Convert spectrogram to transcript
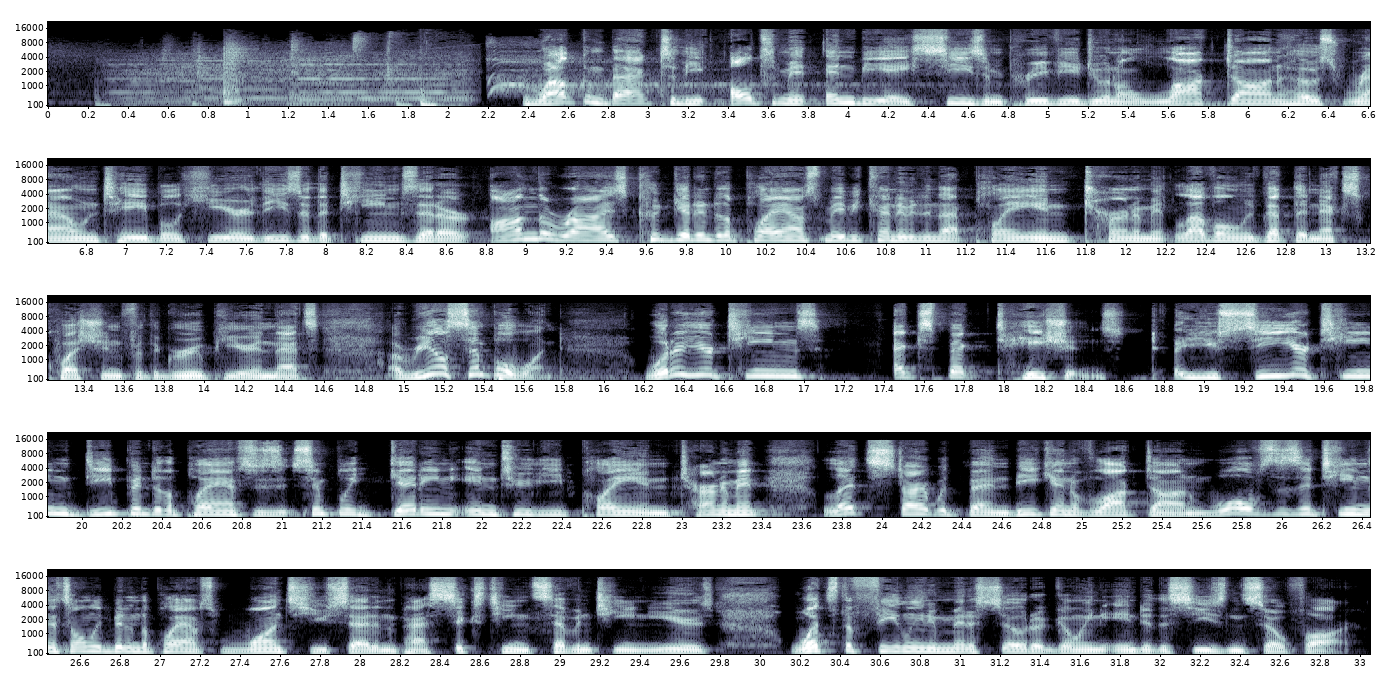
Welcome back to the ultimate NBA season preview, doing a locked on host roundtable here. These are the teams that are on the rise, could get into the playoffs, maybe kind of into that play in tournament level. And we've got the next question for the group here, and that's a real simple one. What are your team's expectations? You see your team deep into the playoffs. Is it simply getting into the play in tournament? Let's start with Ben Beacon of Locked On Wolves. Is a team that's only been in the playoffs once, you said, in the past 16, 17 years. What's the feeling in Minnesota going into the season so far?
